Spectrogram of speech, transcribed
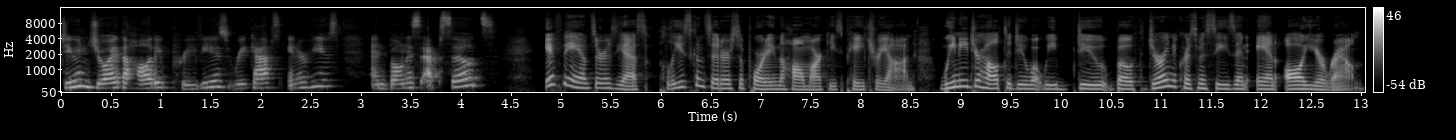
Do you enjoy the holiday previews, recaps, interviews, and bonus episodes? If the answer is yes, please consider supporting the Hallmarkies Patreon. We need your help to do what we do both during the Christmas season and all year round.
